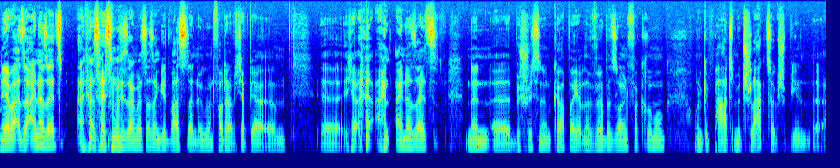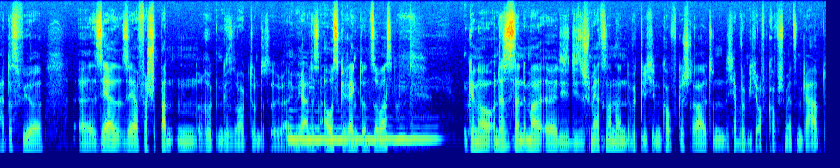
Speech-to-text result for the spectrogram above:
Nee, aber also einerseits, einerseits muss ich sagen, was das angeht, war es dann irgendwann vorteilhaft. Ich habe ja, ähm, äh, ich habe ein, einerseits einen äh, beschissenen Körper, ich habe eine Wirbelsäulenverkrümmung und gepaart mit Schlagzeugspielen äh, hat das für äh, sehr, sehr verspannten Rücken gesorgt und äh, irgendwie alles ausgerenkt und sowas. Genau, und das ist dann immer, äh, diese, diese Schmerzen haben dann wirklich in den Kopf gestrahlt und ich habe wirklich oft Kopfschmerzen gehabt.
